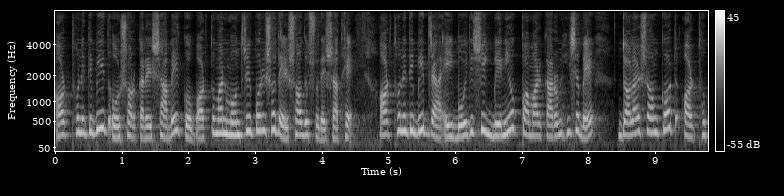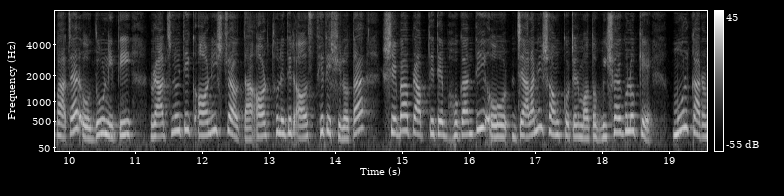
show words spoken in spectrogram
অর্থনীতিবিদ ও সরকারের সাবেক ও বর্তমান মন্ত্রী পরিষদের সদস্যদের সাথে। অর্থনীতিবিদরা এই বৈদেশিক বিনিয়োগ কমার কারণ হিসেবে ডলার সংকট, অর্থ পাচার ও দুর্নীতি, রাজনৈতিক অনিশ্চয়তা, অর্থনীতির অস্থিতিশীলতা, সেবা প্রাপ্তিতে ভোগান্তি ও জ্বালানি সংকটের মতো বিষয়গুলোকে মূল কারণ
